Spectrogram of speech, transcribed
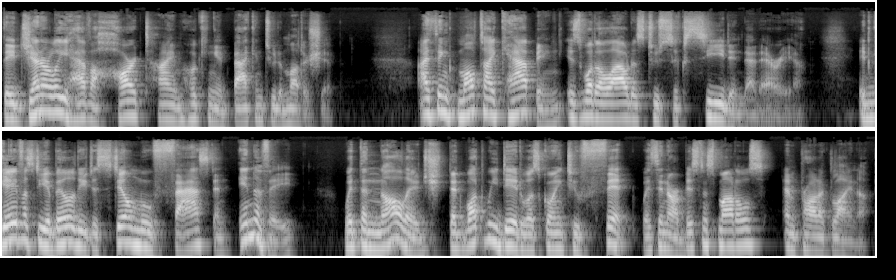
they generally have a hard time hooking it back into the mothership. I think multi capping is what allowed us to succeed in that area. It gave us the ability to still move fast and innovate with the knowledge that what we did was going to fit within our business models and product lineup.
